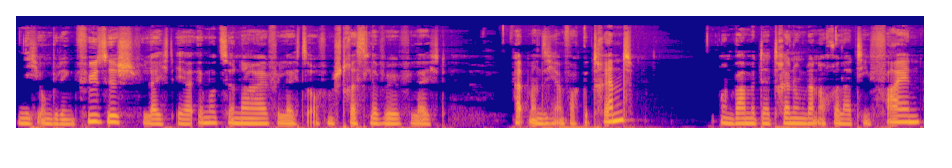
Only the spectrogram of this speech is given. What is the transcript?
Nicht unbedingt physisch, vielleicht eher emotional, vielleicht so auf dem Stresslevel, vielleicht hat man sich einfach getrennt und war mit der Trennung dann auch relativ fein,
